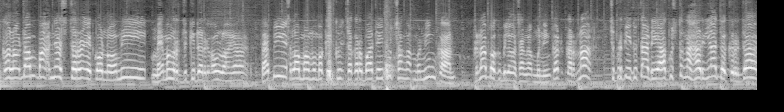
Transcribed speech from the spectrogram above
Kalau dampaknya secara ekonomi memang rezeki dari Allah ya. Tapi selama memakai kulit cakar baja itu sangat meningkat. Kenapa aku bilang sangat meningkat? Karena seperti itu tadi, aku setengah hari aja kerja,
